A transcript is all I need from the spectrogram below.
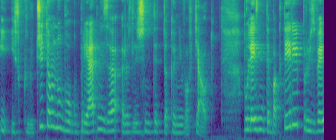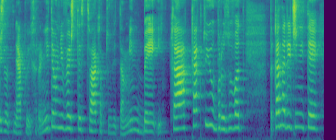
и изключително благоприятни за различните тъкани в тялото. Полезните бактерии произвеждат някои хранителни вещества, като витамин В и К, както и образуват така наречените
